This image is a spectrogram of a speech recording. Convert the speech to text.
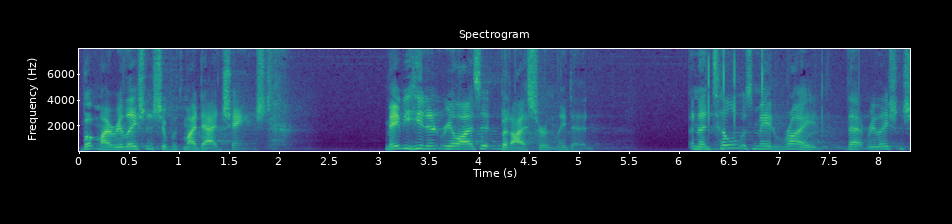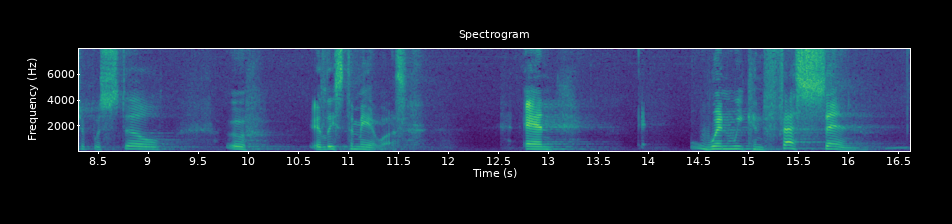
but my relationship with my dad changed. Maybe he didn't realize it, but I certainly did. And until it was made right, that relationship was still, ugh, at least to me it was. And when we confess sin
